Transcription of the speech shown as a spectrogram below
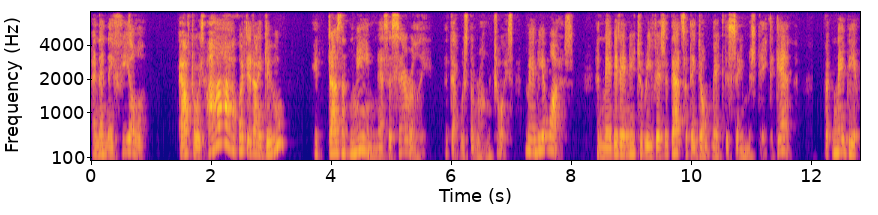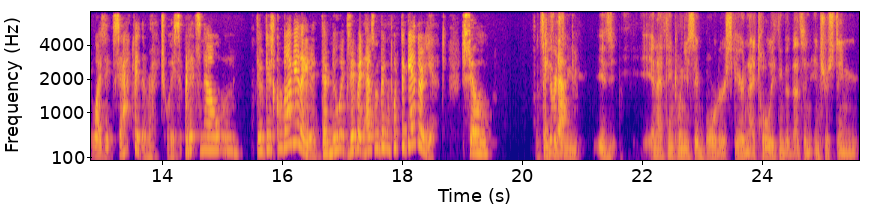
and then they feel afterwards, ah, what did I do? It doesn't mean necessarily that that was the wrong choice. Maybe it was. And maybe they need to revisit that so they don't make the same mistake again. But maybe it was exactly the right choice, but it's now, they're discombobulated. Their new exhibit hasn't been put together yet. So What's figure it out. Is, and I think when you say bored or scared, and I totally think that that's an interesting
